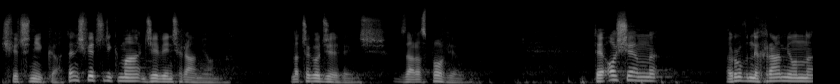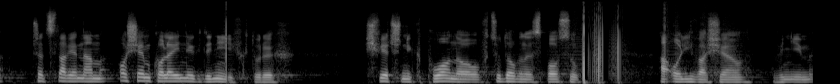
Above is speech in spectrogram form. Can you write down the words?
świecznika. Ten świecznik ma dziewięć ramion. Dlaczego dziewięć? Zaraz powiem. Te osiem równych ramion przedstawia nam osiem kolejnych dni, w których świecznik płonął w cudowny sposób, a oliwa się w nim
